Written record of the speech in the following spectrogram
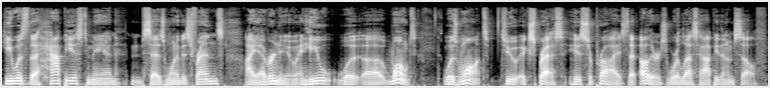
He was the happiest man, says one of his friends, I ever knew, and he was uh, won't was wont to express his surprise that others were less happy than himself.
